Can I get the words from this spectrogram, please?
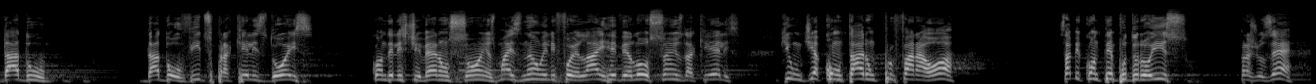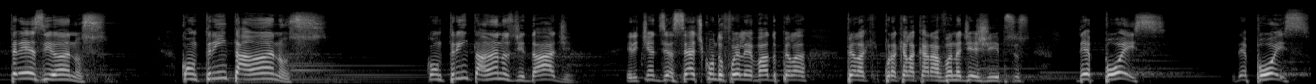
dado, dado ouvidos para aqueles dois quando eles tiveram sonhos, mas não, ele foi lá e revelou os sonhos daqueles que um dia contaram para o Faraó. Sabe quanto tempo durou isso para José? 13 anos. Com 30 anos, com 30 anos de idade, ele tinha 17 quando foi levado pela, pela, por aquela caravana de egípcios. Depois, depois,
